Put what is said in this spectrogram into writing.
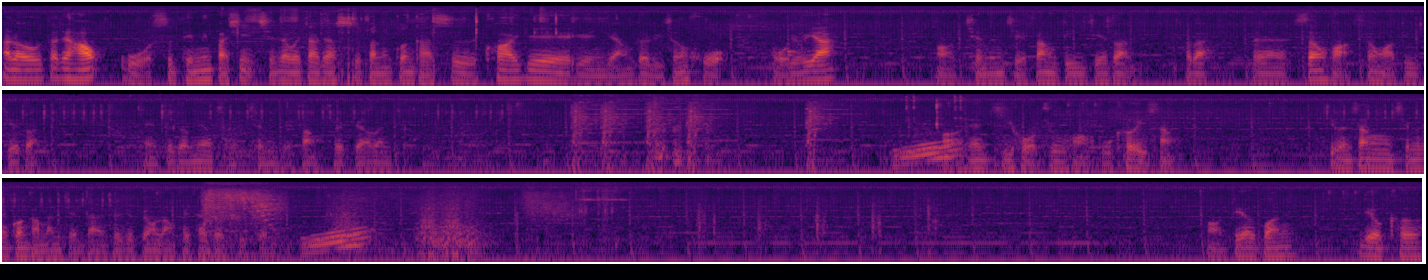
Hello，大家好，我是平民百姓，现在为大家示范的关卡是跨越远洋的旅程火火油鸭哦，潜能解放第一阶段，好吧？呃，升华升华第一阶段，哎，这个没有成潜能解放，所以不要乱讲。好，现在激火珠哈，五颗以上，基本上前面的关卡蛮简单，所以就不用浪费太多时间。哦，第二关六颗，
